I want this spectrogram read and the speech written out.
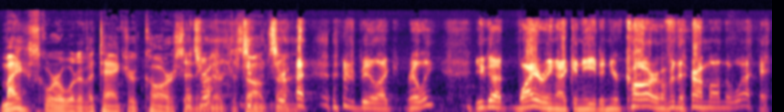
My squirrel would have attacked your car sitting right. there at the stop That's sign. right. It'd be like, really? You got wiring I can eat in your car over there. I'm on the way.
